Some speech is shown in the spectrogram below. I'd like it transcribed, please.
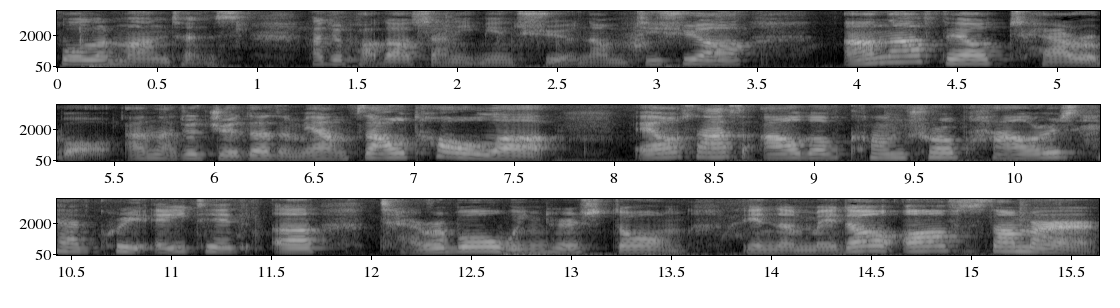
for the mountains，她就跑到山里面去了。那我们继续哦。Anna felt terrible，安娜就觉得怎么样，糟透了。Elsa's out of control powers had created a terrible winter storm in the middle of summer。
